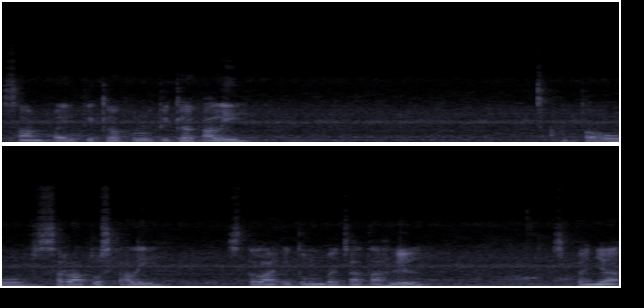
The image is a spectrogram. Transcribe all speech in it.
sampai 33 kali atau 100 kali. Setelah itu membaca tahlil sebanyak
